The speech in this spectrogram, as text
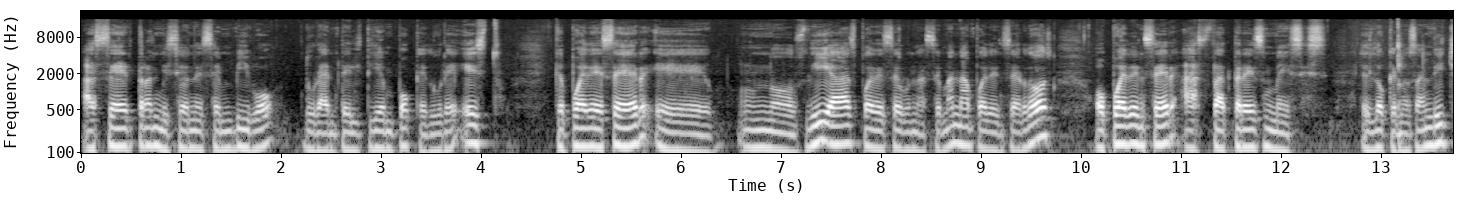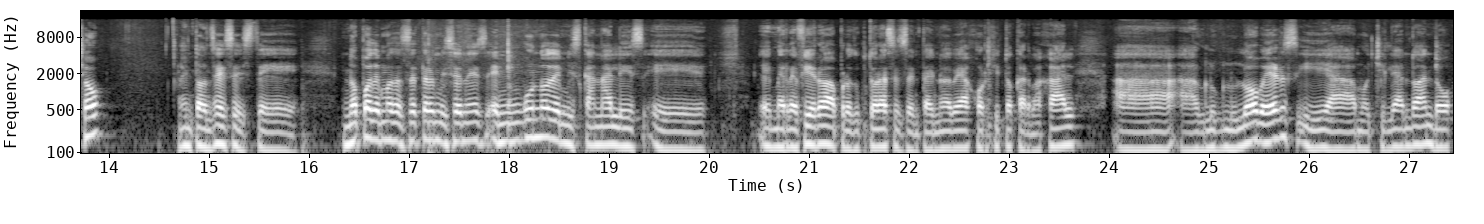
hacer transmisiones en vivo durante el tiempo que dure esto, que puede ser eh, unos días, puede ser una semana, pueden ser dos o pueden ser hasta tres meses, es lo que nos han dicho. Entonces, este, no podemos hacer transmisiones en ninguno de mis canales. Eh, me refiero a Productora 69, a Jorgito Carvajal, a, a Glu Glu Lovers y a Mochileando Ando.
